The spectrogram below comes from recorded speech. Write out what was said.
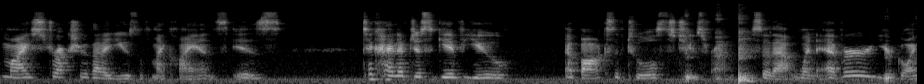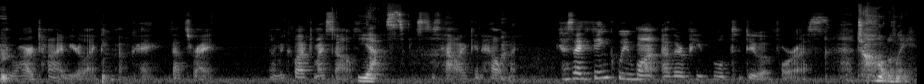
my structure that I use with my clients is to kind of just give you a box of tools to choose from so that whenever you're going through a hard time, you're like, okay, that's right. Let me collect myself. Yes. This is how I can help my because I think we want other people to do it for us. Totally.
